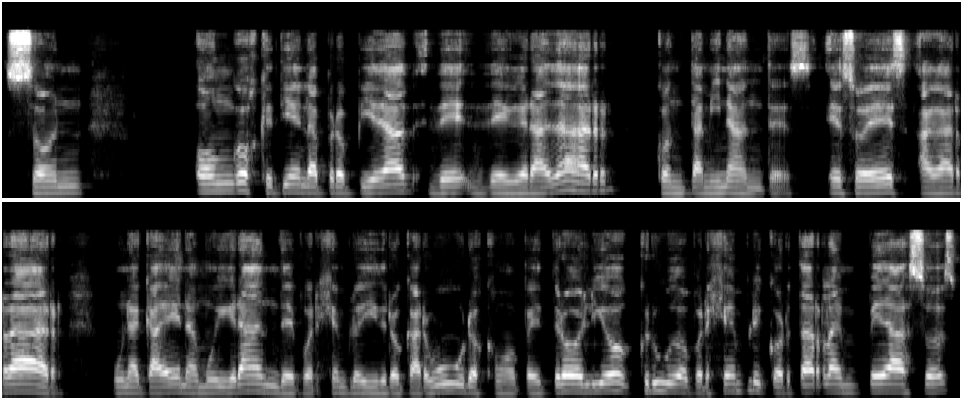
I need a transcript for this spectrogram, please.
son hongos que tienen la propiedad de degradar contaminantes. Eso es agarrar una cadena muy grande, por ejemplo, de hidrocarburos como petróleo crudo, por ejemplo, y cortarla en pedazos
